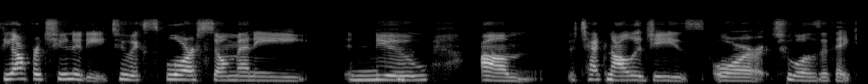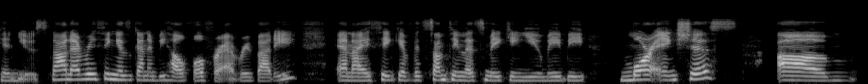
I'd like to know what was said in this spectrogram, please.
the opportunity to explore so many new um, technologies or tools that they can use. Not everything is going to be helpful for everybody. And I think if it's something that's making you maybe more anxious, um,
